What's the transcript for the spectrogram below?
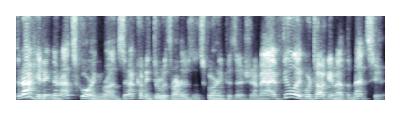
They're not hitting they're not scoring runs they're not coming through with runners in scoring position. I mean i feel like we're talking about the mets here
